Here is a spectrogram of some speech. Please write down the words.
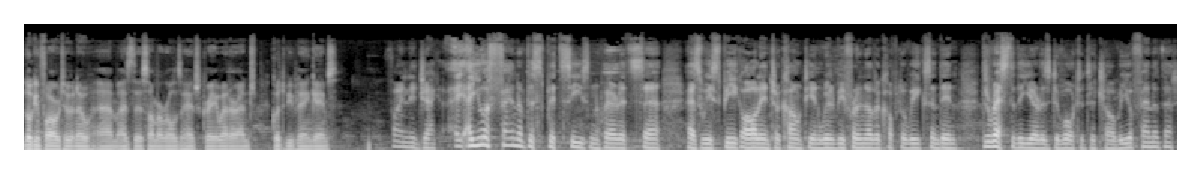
looking forward to it now um, as the summer rolls ahead. Great weather and good to be playing games. Finally, Jack, are you a fan of the split season where it's, uh, as we speak, all inter-county and will be for another couple of weeks, and then the rest of the year is devoted to club? Are you a fan of that?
